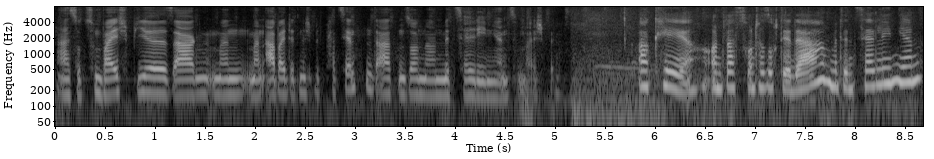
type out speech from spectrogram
Also zum Beispiel sagen, man, man arbeitet nicht mit Patientendaten, sondern mit Zelllinien zum Beispiel. Okay, und was untersucht ihr da mit den Zelllinien?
